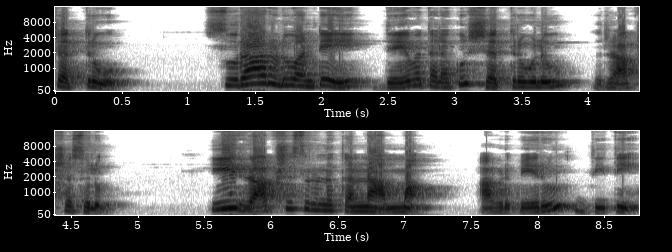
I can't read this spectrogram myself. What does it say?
శత్రువు. సురారులు అంటే దేవతలకు శత్రువులు రాక్షసులు. ఈ రాక్షసులను కన్న అమ్మ. ఆవిడ పేరు దితి.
